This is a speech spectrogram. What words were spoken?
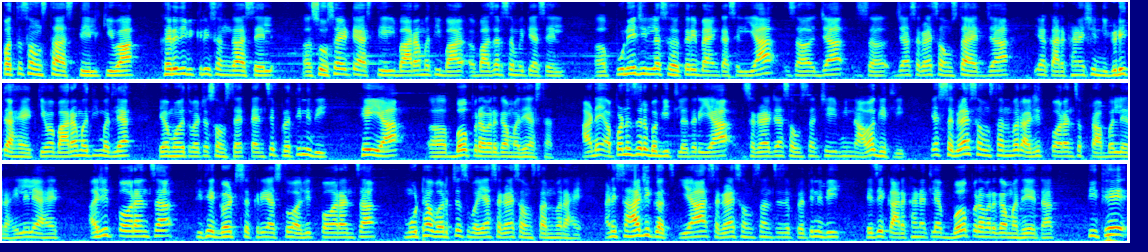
पतसंस्था असतील किंवा खरेदी विक्री संघ असेल सोसायट्या सोसायटी असतील बारामती बा बाजार समिती असेल पुणे जिल्हा सहकारी बँक असेल या स ज्या स ज्या सगळ्या संस्था आहेत ज्या या कारखान्याशी निगडीत आहेत किंवा बारामतीमधल्या या महत्त्वाच्या संस्था आहेत त्यांचे प्रतिनिधी हे या ब प्रवर्गामध्ये असतात. आणि आपण जर बघितलं तर या सगळ्या ज्या संस्थांची मी नावं घेतली या सगळ्या संस्थांवर अजित पवारांचं प्राबल्य राहिलेले आहेत. अजित पवारांचा तिथे गट सक्रिय असतो अजित पवारांचा मोठा वर्चस्व या सगळ्या संस्थांवर आहे. आणि साहजिकच या सगळ्या संस्थांचे जे प्रतिनिधी हे जे कारखान्यातल्या ब प्रवर्गामध्ये येतात तिथे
